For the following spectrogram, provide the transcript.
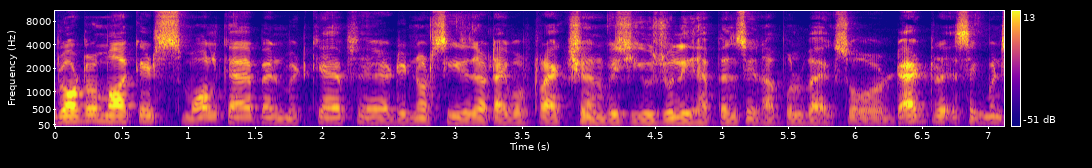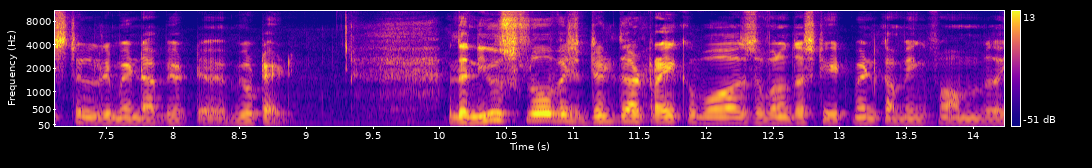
broader markets, small cap and mid caps, uh, did not see the type of traction which usually happens in a pullback. So that segment still remained a bit uh, muted. The news flow which did the trick was one of the statement coming from the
